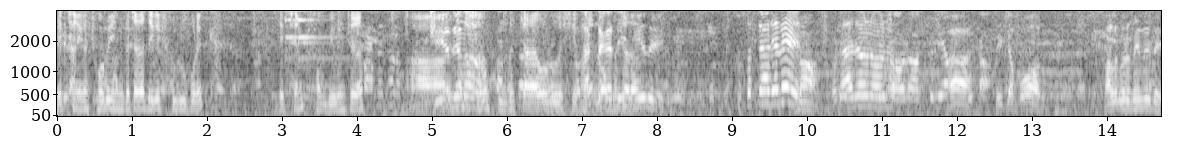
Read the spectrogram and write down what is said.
দেখছেন এখানে ছোট ইনকা চারা থেকে শুরু করে দেখছেন সব বেগুন চারা আর রকম চারাও রয়েছে এখানে লঙ্কা চারা। হ্যাঁ সেইটা বল। ভালো করে বেঁধে দে।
